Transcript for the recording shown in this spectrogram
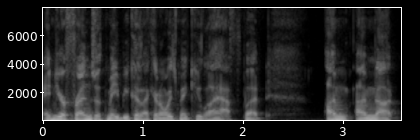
and you're friends with me because I can always make you laugh, but I'm I'm not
